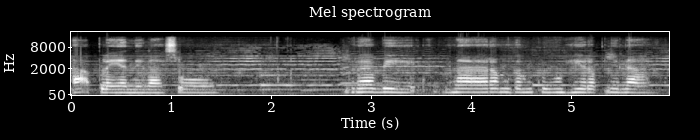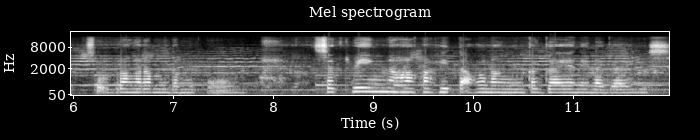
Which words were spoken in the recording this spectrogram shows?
a-applyan nila. So, Grabe, naramdam ko yung hirap nila. Sobrang ramdam ko. Sa tuwing nakakakita ako ng kagaya nila guys,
